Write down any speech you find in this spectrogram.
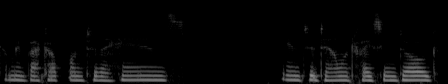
coming back up onto the hands into downward facing dog.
